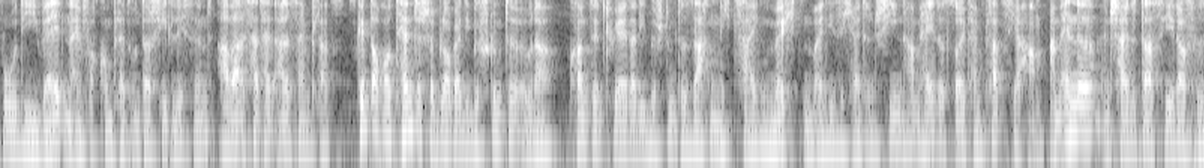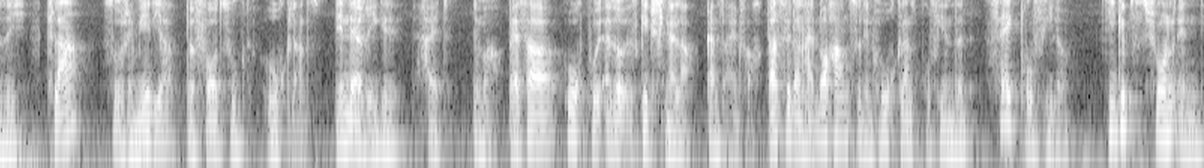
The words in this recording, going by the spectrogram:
wo die Welten einfach komplett unterschiedlich sind. Aber es hat halt alles seinen Platz. Es gibt auch authentische Blogger, die bestimmte oder Content Creator, die bestimmte Sachen nicht zeigen möchten, weil die sich halt entschieden haben, hey, das soll keinen Platz hier haben. Am Ende entscheidet das jeder für sich. Klar, Social Media bevorzugt Hochglanz. In der Regel halt immer. Besser, Hochpol, also es geht schneller, ganz einfach. Was wir dann halt noch haben zu den Hochglanzprofilen sind Fake-Profile. Die gibt's schon in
